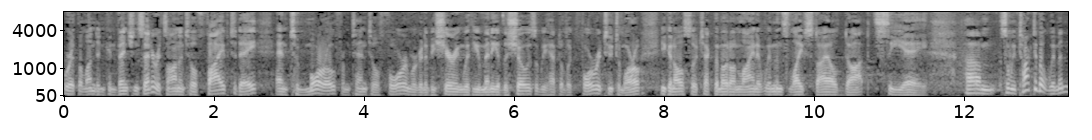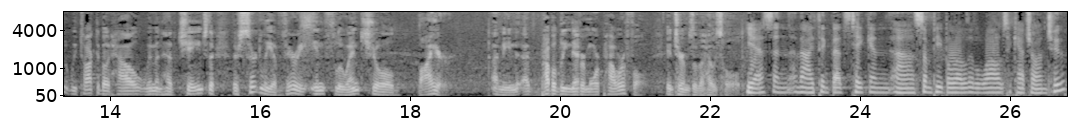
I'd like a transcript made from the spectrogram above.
We're at the London Convention Center. It's on until 5 today and tomorrow from 10 till 4 and we're going to be sharing with you many of the shows that we have to look forward to tomorrow. You can also check them out online at womenslifestyle.ca. Um, so we've talked about women. We've talked about how women have changed. They're, they're certainly a very influential buyer. I mean, uh, probably never more powerful in terms of the household. Yes, and, and I think that's taken uh, some people a little while to catch on to.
